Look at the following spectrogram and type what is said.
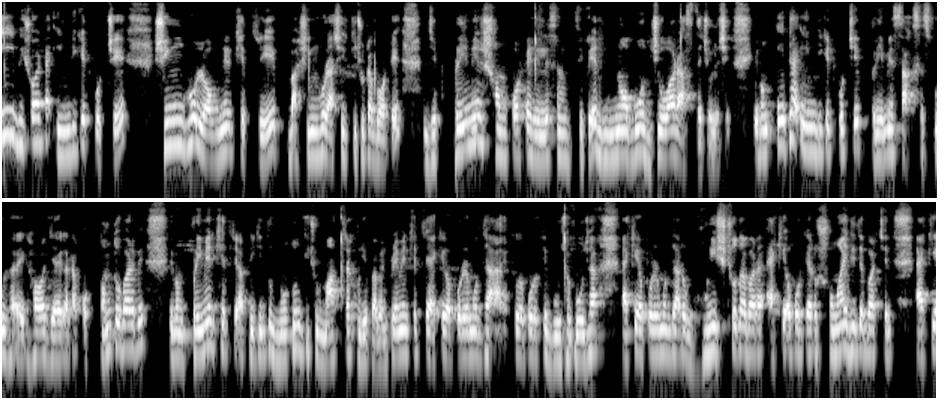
এই বিষয়টা ইন্ডিকেট করছে সিংহ লগ্নের ক্ষেত্রে বা সিংহ রাশির কিছুটা বটে যে প্রেমের সম্পর্কে রিলেশনশিপে নবজোয়ার আসতে চলেছে। এবং এটা ইন্ডিকেট করছে প্রেমে সাকসেসফুল হয়ে হওয়ার জায়গাটা অত্যন্ত বাড়বে এবং প্রেমের ক্ষেত্রে আপনি কিন্তু নতুন কিছু মাত্রা খুঁজে পাবেন। প্রেমের ক্ষেত্রে একে অপরের মধ্যে একে অপরকে বোঝা বোঝা, একে অপরের মধ্যে আরও ঘনিষ্ঠতা বাড়া, একে অপরকে আরও সময় দিতে পারছেন, একে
